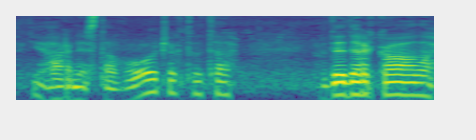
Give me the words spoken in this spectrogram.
Такий гарний ставочок тут в Дедеркалах.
